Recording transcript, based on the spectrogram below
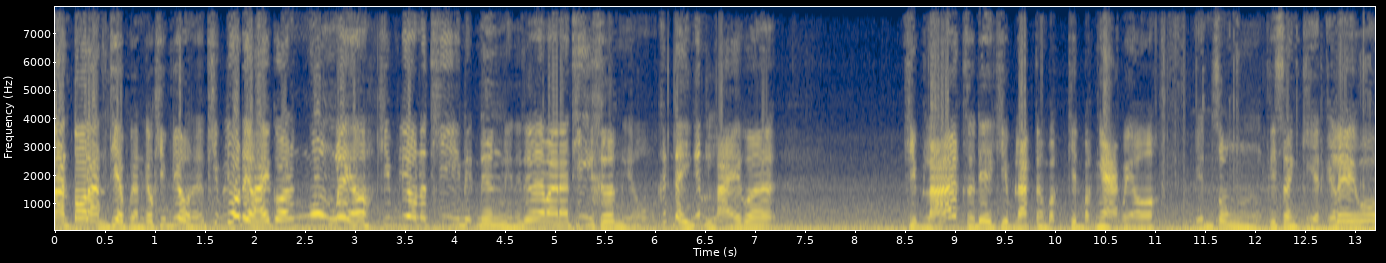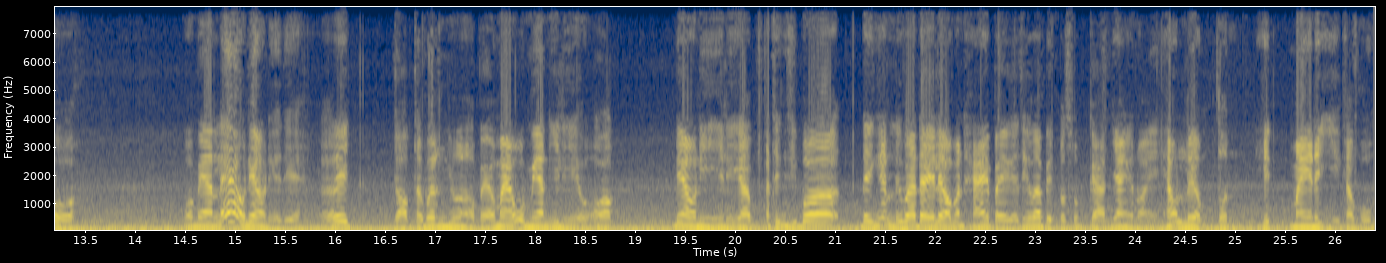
ล้านต่อล้านเทียบกันกับคลิปเลี้ยวเนี่ยคลิปเลี้ยวได้หลายกว่างงเลยเนาะคลิปเลี้ยวนาทีหนึงนี่เดือนมานาทีเครึ่งนี่โอ้มันได้เงินหลายกว่าคลิปลักเสยด็คลิปลักต้องบักคิดบักงากไม่เอาเห็นส่งพิสังเกตกันเลยโอ้ว่าแมนแล้วแนวเนี่ยดิเอ้ยจอบทะเบิงอยู่เอาไปเอามาว่าแมนอีหลีออกแนวนี้อีหลีครับถึงสิบ่ได้เงินหรือว่าได้แล้วมันหายไปก็ถือว่าเป็นประสบการณ์ย่างหน่อยเฮาเริ่มต้นฮ็ดไม่ได้อีกครับผม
